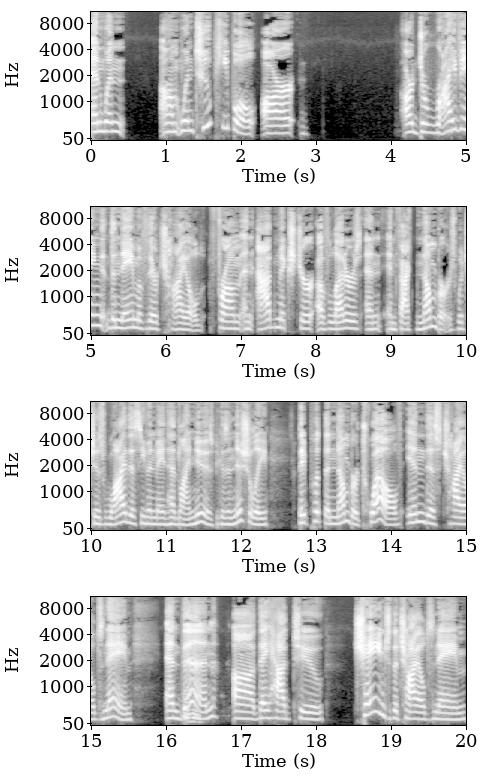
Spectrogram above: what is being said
And when um, when two people are are deriving the name of their child from an admixture of letters and, in fact, numbers, which is why this even made headline news because initially they put the number 12 in this child's name and then uh, they had to change the child's name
